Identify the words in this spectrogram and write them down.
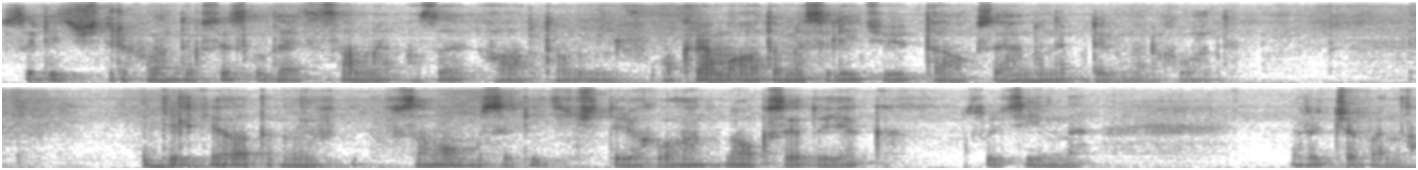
Силіцій чотирьохвалентний оксид складається саме з атомів. Окремо атоми силіцію та оксигену не потрібно рахувати. Тільки атомів в самому силіці чотирьохвалентного оксиду як суцільна речовина.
